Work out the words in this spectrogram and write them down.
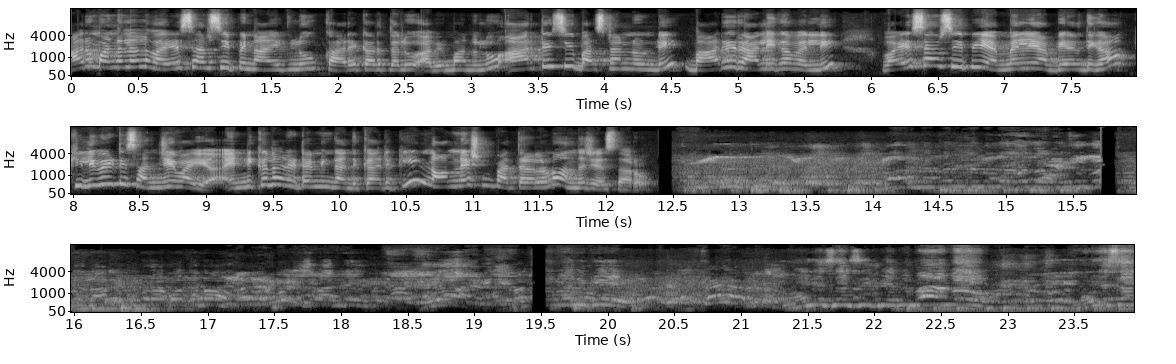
ఆరు మండలాల వైఎస్ఆర్సీపీ నాయకులు కార్యకర్తలు అభిమానులు ఆర్టీసీ బస్టాండ్ నుండి భారీ ర్యాలీగా వెళ్ళి వైఎస్ఆర్సీపీ ఎమ్మెల్యే అభ్యర్థిగా కిలివేటి సంజీవయ్య ఎన్నికల రిటర్నింగ్ అధికారికి నామినేషన్ పత్రాలను అందజేశారు. వైఎస్ఆర్సీపీ అభిమానులు వైఎస్ఆర్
